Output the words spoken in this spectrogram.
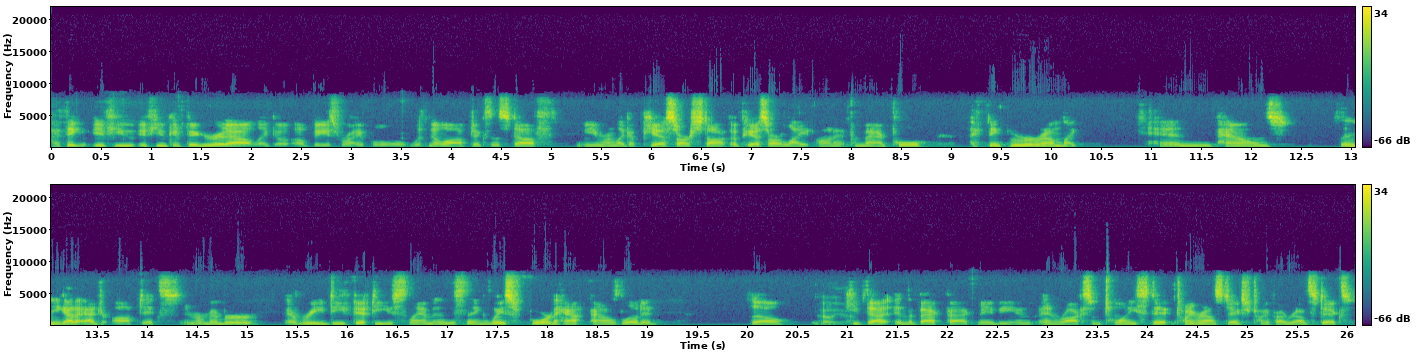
I think if you if you can figure it out like a, a base rifle with no optics and stuff, you run like a PSR stock a PSR light on it from Magpul. I think we were around like 10 pounds. So then you got to add your optics, and remember, every D50 you slam into this thing weighs four and a half pounds loaded. So yeah. keep that in the backpack maybe, and, and rock some 20 stick, 20 round sticks or 25 round sticks.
